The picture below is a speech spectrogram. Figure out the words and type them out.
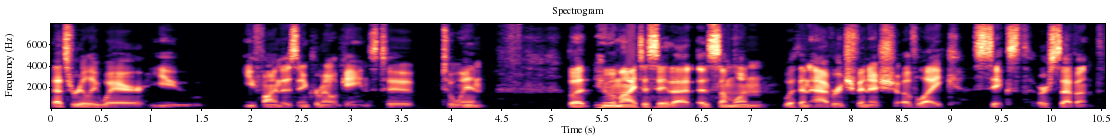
that's really where you you find those incremental gains to to win. But who am I to say that as someone with an average finish of like sixth or seventh?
